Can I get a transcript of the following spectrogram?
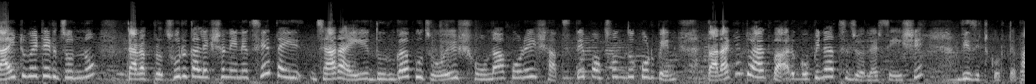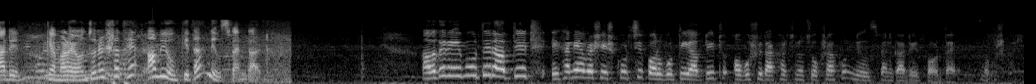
লাইট ওয়েটের জন্য তারা প্রচুর কালেকশন এনেছে, তাই যারা এই দুর্গাপুজোয় সোনা পরে সাজতে পছন্দ করবেন, তারা কিন্তু একবার গোপীনাথ জুয়েলার্সে এসে ভিজিট করতে পারেন। ক্যামেরায় অঞ্জনের সাথে আমি অঙ্কিতা নিউজ ভ্যানগার্ড আমাদের এই মুহূর্তের আপডেট এখানে আমরা শেষ করছি। পরবর্তী আপডেট অবশ্যই দেখার জন্য চোখ রাখুন নিউজ ভ্যান গার্ডের পর্দায়। নমস্কার।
